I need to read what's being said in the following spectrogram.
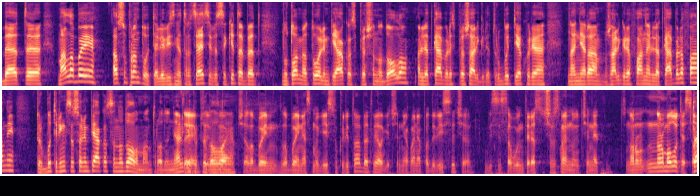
Bet e, man labai, aš suprantu, televizinė transliacija, visa kita, bet nu tuo metu Olimpijakos prieš Anadolo, Lietkabelis prieš Žalgirį. Turbūt tie, kurie, na, nėra Žalgirio fanai ir Lietkabelio fanai, turbūt rinksis Olimpijakos Anadolo, man atrodo, ne, Algi, kaip tu galvoji. Čia labai, labai nesmagiai sukrito, bet vėlgi čia nieko nepadarysi, čia visi savo interesų, čia, prasme, nu, čia net norm, normalu tiesiog,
